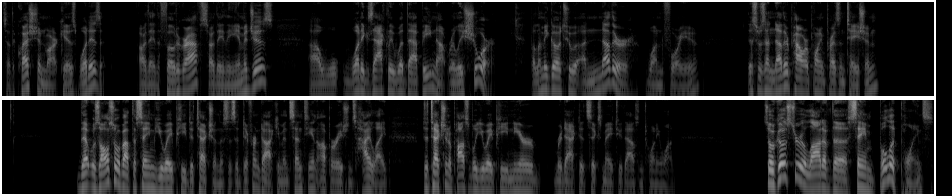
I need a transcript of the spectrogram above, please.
So the question mark is what is it? Are they the photographs? Are they the images? Uh, what exactly would that be? Not really sure. But let me go to another one for you. This was another PowerPoint presentation that was also about the same UAP detection. This is a different document, Sentient Operations Highlight, detection of possible UAP near redacted 6 May 2021. So it goes through a lot of the same bullet points,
